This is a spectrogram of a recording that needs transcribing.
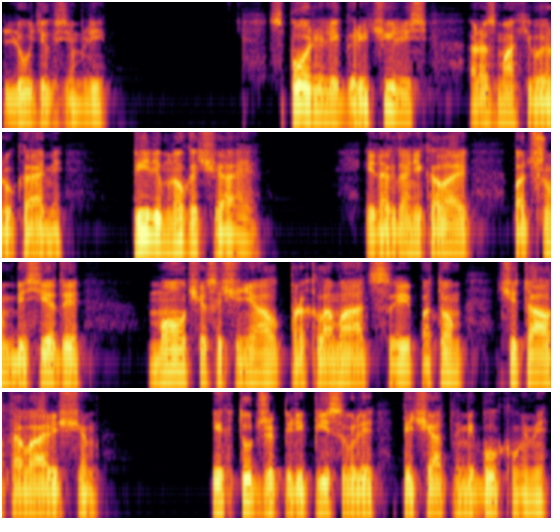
людях земли. Спорили, горячились, размахивая руками, пили много чая. Иногда Николай под шум беседы молча сочинял прокламации, потом читал товарищам. Их тут же переписывали печатными буквами.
